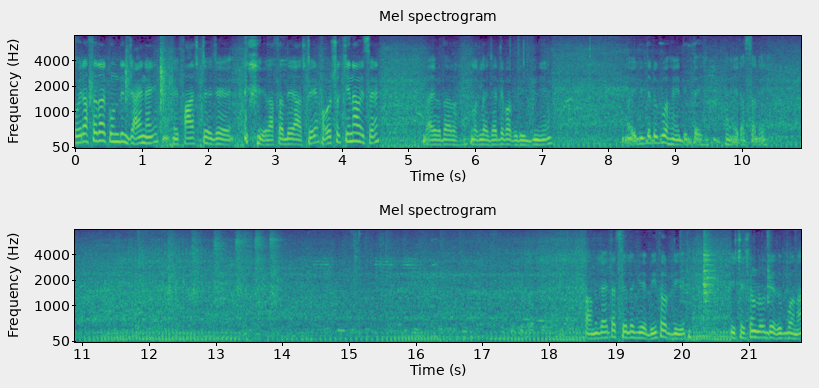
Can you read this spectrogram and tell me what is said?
ওই রাস্তাটা কোনদিন যায় নাই। এই ফার্স্ট যে রাস্তা দিয়ে আসছে, অবশ্য চেনা হয়েছে। ভাই বাদার লাগলে যাইতে পারবে দিক নিয়ে এই দিকটা ঢুকবো? হ্যাঁ এই দিকটাই হ্যাঁ এই রাস্তাটাই আমি যাইতেছি হলে গিয়ে ভিতর দিয়ে। স্টেশন রোড দিয়ে ঢুকবো না,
